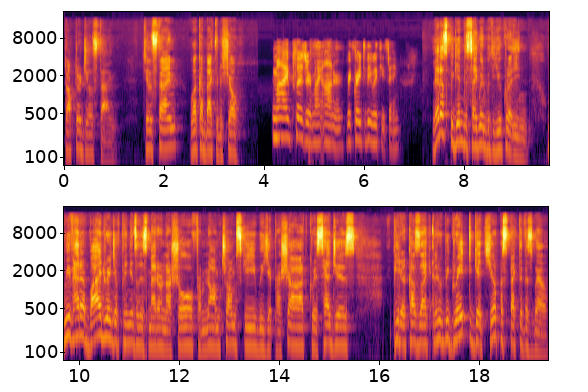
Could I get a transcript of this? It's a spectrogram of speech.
Dr. Jill Stein. Jill Stein, welcome back to the show. My pleasure, my honor. Great to be with you, Zain. Let us begin the segment with Ukraine. We've had a wide range of opinions on this matter on our show from Noam Chomsky, Vijay Prashad, Chris Hedges, Peter Kuznick, and it would be great to get your perspective as well.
